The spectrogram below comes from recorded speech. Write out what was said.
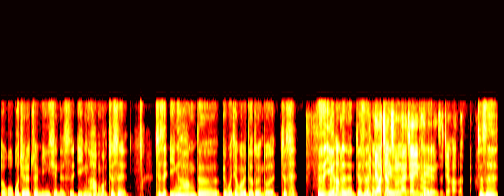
呃我我觉得最明显的是银行哦，就是就是银行的，哎我这样会不会得罪很多人？就是就是银行的人就是 不要讲出来叫银行的名字就好了。就是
